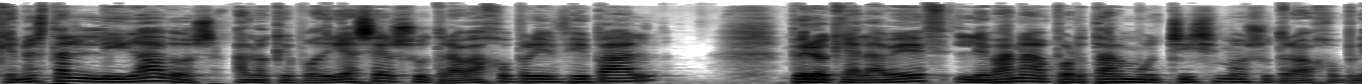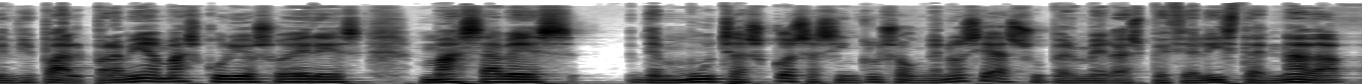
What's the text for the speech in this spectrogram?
que no están ligados a lo que podría ser su trabajo principal, pero que a la vez le van a aportar muchísimo a su trabajo principal. Para mí, a más curioso eres, más sabes de muchas cosas, incluso aunque no seas súper mega especialista en nada.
